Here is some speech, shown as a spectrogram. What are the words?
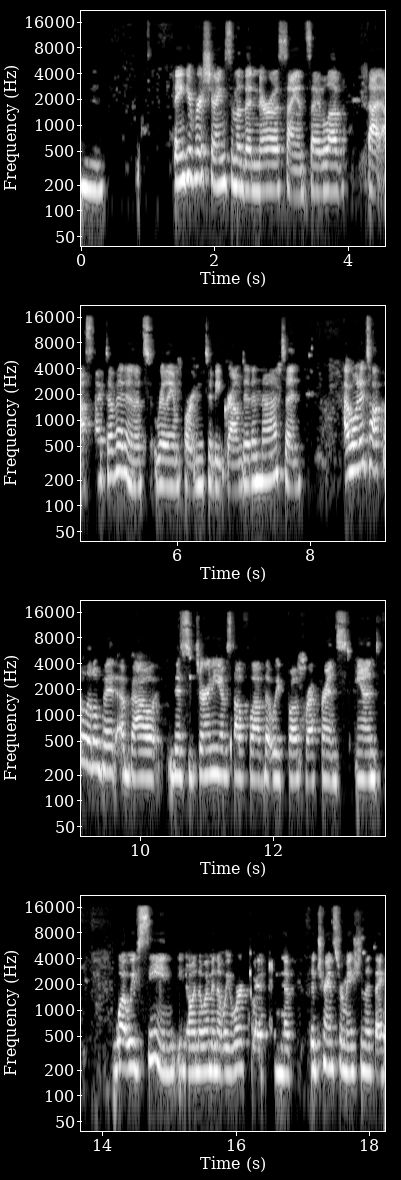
Mm-hmm. Thank you for sharing some of the neuroscience. I love that aspect of it, and it's really important to be grounded in that. And I want to talk a little bit about this journey of self love that we've both referenced and what we've seen, you know, in the women that we work with, and the, the transformation that they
